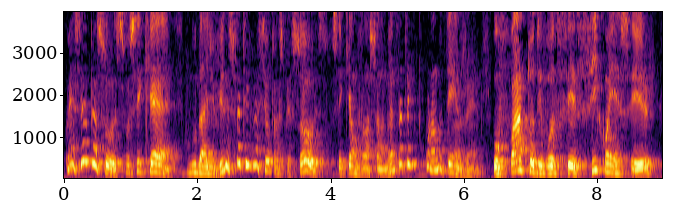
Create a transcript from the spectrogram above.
conhecer pessoas. Se você quer mudar de vida, você vai ter que conhecer outras pessoas. Se você quer um relacionamento, vai ter que procurar onde tem a gente. O fato de você se conhecer,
